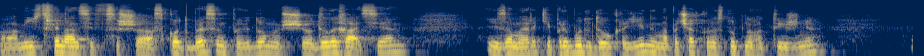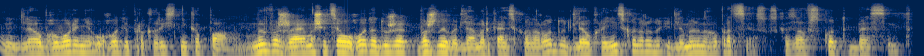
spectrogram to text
Міністр фінансів США Скотт Бесен повідомив, що делегація із Америки прибуде до України на початку наступного тижня для обговорення угоди про корисні копалини. Ми вважаємо, що ця угода дуже важлива для американського народу, для українського народу і для мирного процесу, сказав Скотт Бесент.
